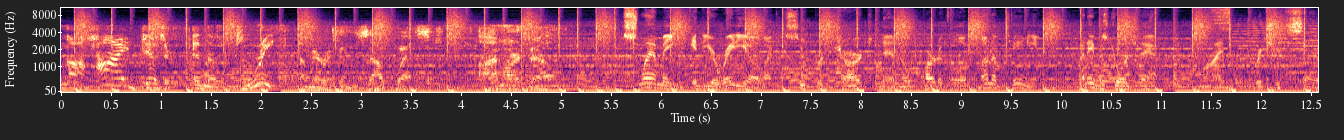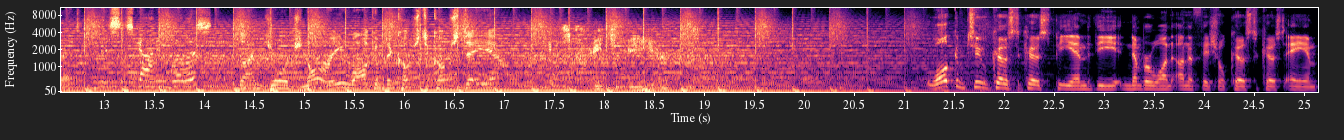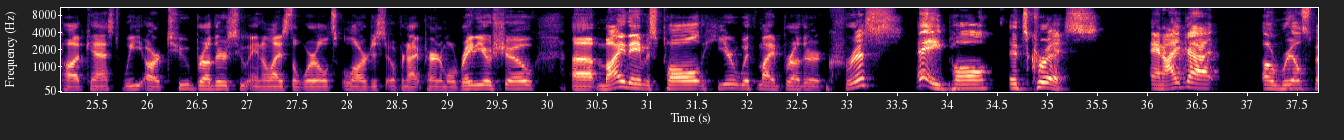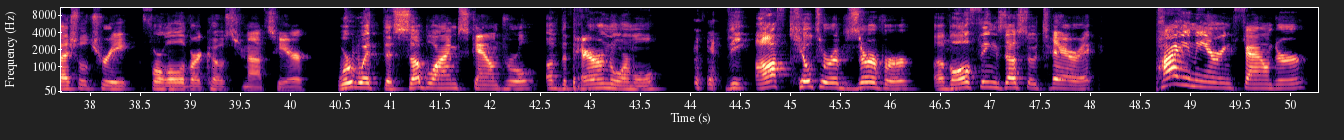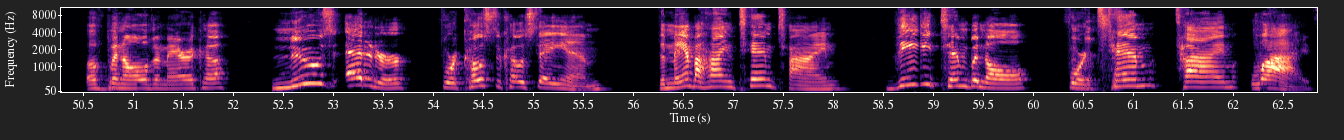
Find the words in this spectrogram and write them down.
from the high desert in the great American Southwest. I'm Art Bell. Slamming into your radio like a supercharged nanoparticle of unobtainium. My name is George Knapp. I'm Richard Syrett. This is Connie Willes. I'm George Noory. Welcome to Coast to Coast AM. It's great to be here. Welcome to Coast to Coast PM, the number one unofficial Coast to Coast AM podcast. We are two brothers who analyze the world's largest overnight paranormal radio show. Uh, my name is Paul, here with my brother Chris. Hey, Paul, it's Chris. And I got a real special treat for all of our coastronauts here. We're with the sublime scoundrel of the paranormal, the off kilter observer of all things esoteric, pioneering founder of Binnall of America, news editor for Coast to Coast AM, the man behind Tim Time, the Tim Binnall for Tim Time Live.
